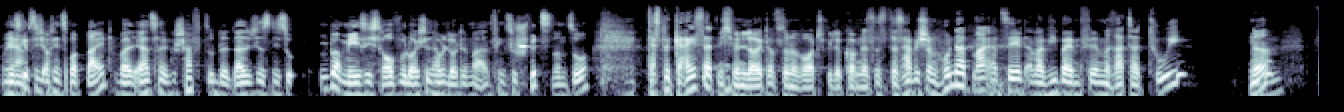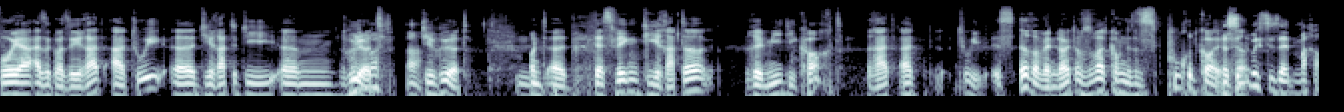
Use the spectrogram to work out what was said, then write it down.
Und jetzt Ja. gibt's nicht auch den Spotlight, weil er hat es halt geschafft, so, dadurch, dass es nicht so übermäßig drauf beleuchtet haben, die Leute immer anfingen zu schwitzen und so. Das begeistert mich, wenn Leute auf so eine Wortspiele kommen. Das ist, das habe ich schon hundertmal erzählt, aber wie beim Film Ratatouille, ne? Wo ja, also quasi Ratatouille, äh, die Ratte, die ähm, rührt. Ah. Die rührt. Und äh, deswegen die Ratte, Remy, die kocht. Ratatouille. Ist irre, wenn Leute auf sowas kommen, das ist pure Gold. Das sind ne? übrigens dieselben Macher.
